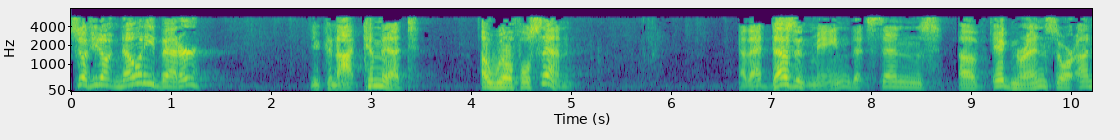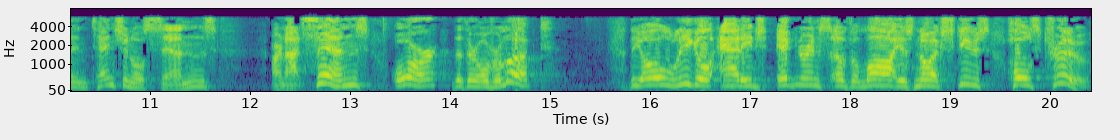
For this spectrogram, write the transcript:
So if you don't know any better, you cannot commit a willful sin. Now that doesn't mean that sins of ignorance or unintentional sins are not sins or that they're overlooked. The old legal adage, ignorance of the law is no excuse, holds true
